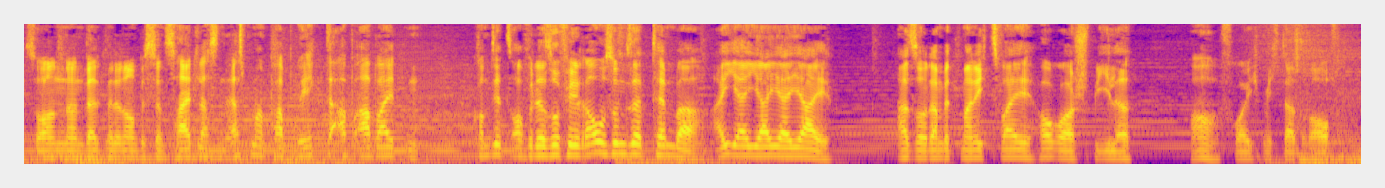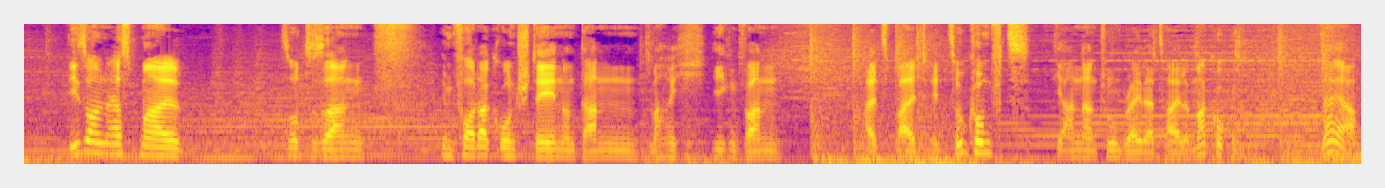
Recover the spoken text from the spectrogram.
sondern werde mir dann noch ein bisschen Zeit lassen, erstmal ein paar Projekte abarbeiten. Kommt jetzt auch wieder so viel raus im September. Eieieiei. Also damit meine ich zwei Horrorspiele. Oh, freue ich mich da drauf. Die sollen erstmal sozusagen im Vordergrund stehen und dann mache ich irgendwann alsbald in Zukunft die anderen Tomb Raider Teile. Mal gucken. Naja.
